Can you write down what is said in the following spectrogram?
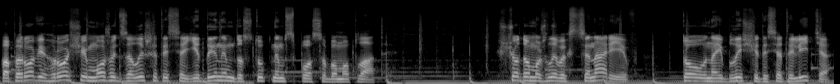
паперові гроші можуть залишитися єдиним доступним способом оплати. Щодо можливих сценаріїв, то у найближчі десятиліття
